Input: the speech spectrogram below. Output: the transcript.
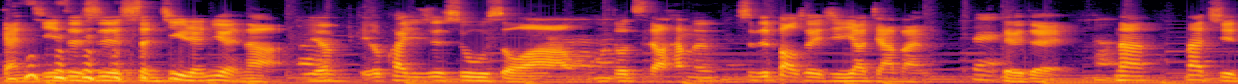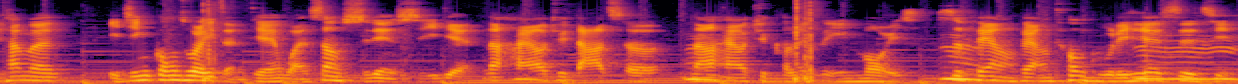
感激，这是审计人员呐，比如比如会计师事务所啊，我们都知道他们是不是报税期要加班？对，对不对？那那其实他们。已经工作了一整天，晚上十点十一点，那还要去搭车，然后还要去 collect the invoice，是非常非常痛苦的一件事情。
